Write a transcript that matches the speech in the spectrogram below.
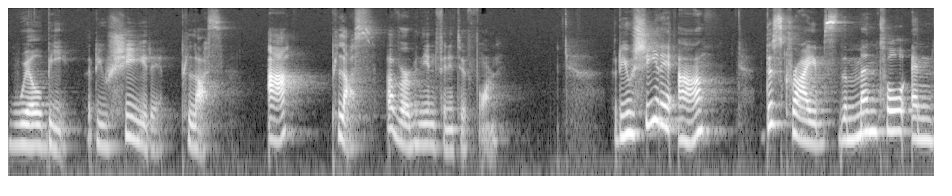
will be riuscire plus a plus a verb in the infinitive form. Riuscire a describes the mental and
